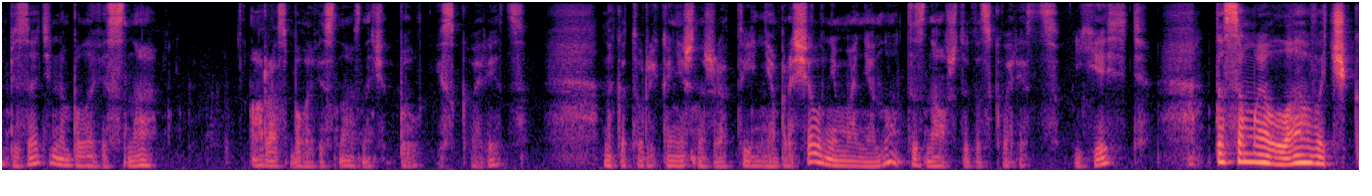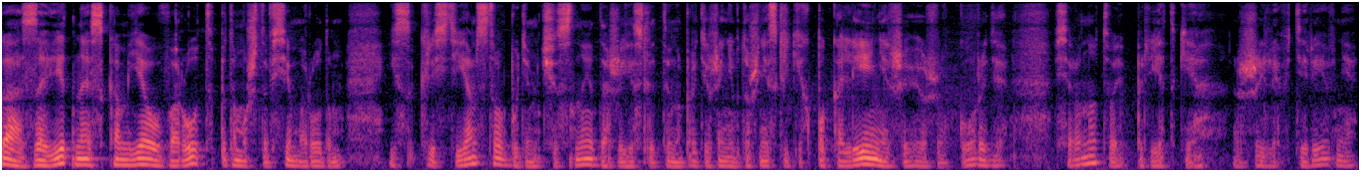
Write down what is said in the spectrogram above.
обязательно была весна. А раз была весна, значит, был и скворец, на который, конечно же, ты не обращал внимания, но ты знал, что этот скворец есть, Та самая лавочка, заветная скамья у ворот, потому что все мы родом из крестьянства, будем честны, даже если ты на протяжении даже нескольких поколений живешь в городе, все равно твои предки жили в деревне,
